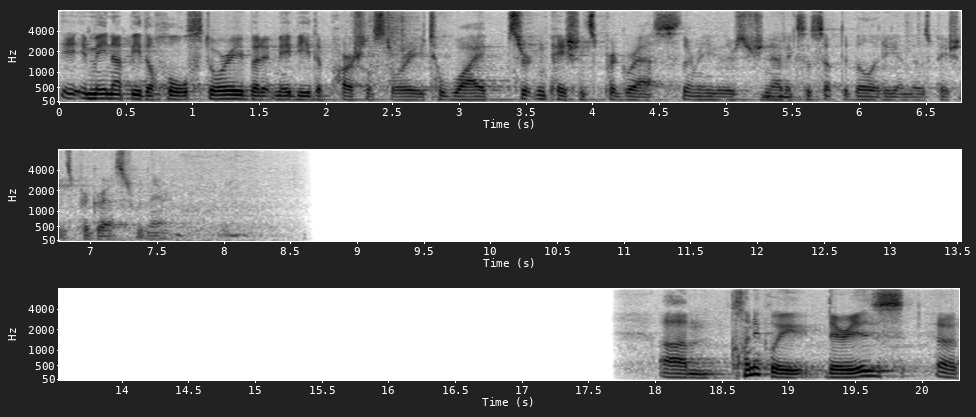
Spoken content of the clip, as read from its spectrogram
it may not be the whole story, but it may be the partial story to why certain patients progress. There may be there's mm-hmm. genetic susceptibility and those patients progress from there. Um, clinically, there is a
